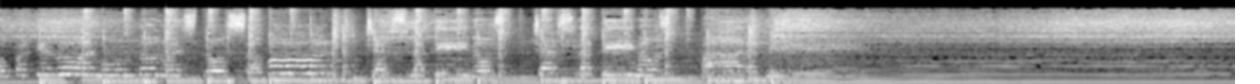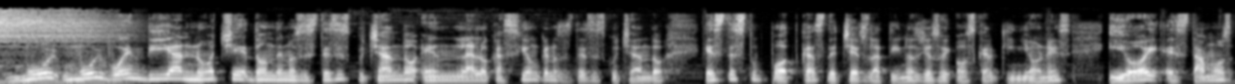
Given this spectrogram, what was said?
compartiendo al mundo nuestro sabor. Chefs latinos, chefs latinos, para ti. Muy, muy buen día, noche, donde nos estés escuchando, en la locación que nos estés escuchando. Este es tu podcast de Chefs Latinos. Yo soy Oscar Quiñones y hoy estamos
